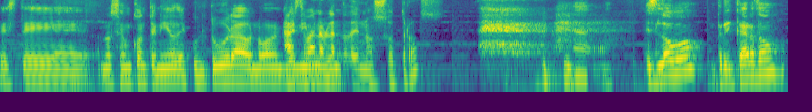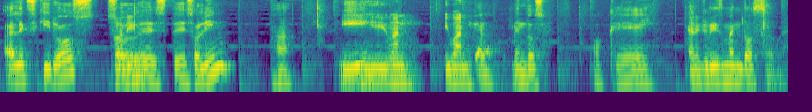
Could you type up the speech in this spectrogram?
este, no sé, un contenido de cultura o no. Ah, vienen- ¿estaban hablando de nosotros? Es Lobo, Ricardo, Alex Quiroz, Sol- Solín. este, Solín Ajá, Y y Iván, Iván. Mendoza. Ok. el Gris Mendoza, güey.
